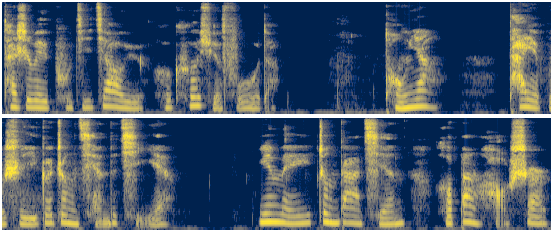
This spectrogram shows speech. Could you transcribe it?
它是为普及教育和科学服务的。同样，它也不是一个挣钱的企业，因为挣大钱和办好事儿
